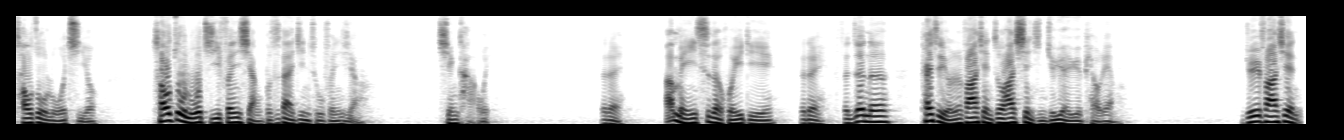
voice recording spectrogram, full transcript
操作逻辑哦，操作逻辑分享不是带进出分享，先卡位，对不对？它每一次的回跌，对不对？反正呢，开始有人发现之后，它线型就越来越漂亮。你就会发现，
